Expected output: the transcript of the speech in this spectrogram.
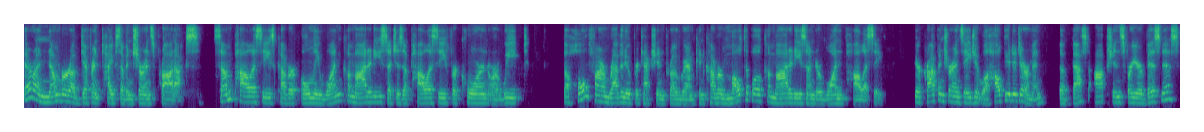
There are a number of different types of insurance products. Some policies cover only one commodity, such as a policy for corn or wheat. The Whole Farm Revenue Protection Program can cover multiple commodities under one policy. Your crop insurance agent will help you determine the best options for your business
